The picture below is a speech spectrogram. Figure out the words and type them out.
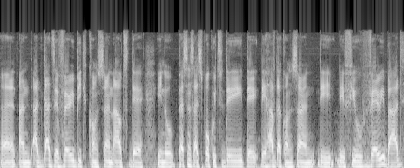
and, and uh, that's a very big concern out there. You know, persons I spoke with today, they they have that concern. They they feel very bad.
